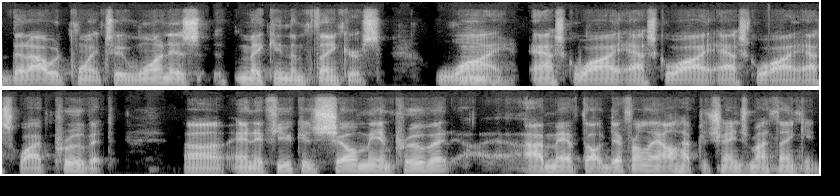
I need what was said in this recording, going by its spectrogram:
that I would point to. One is making them thinkers. Why? Mm. Ask why. Ask why. Ask why. Ask why. Prove it. Uh, and if you can show me and prove it, I, I may have thought differently. I'll have to change my thinking.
